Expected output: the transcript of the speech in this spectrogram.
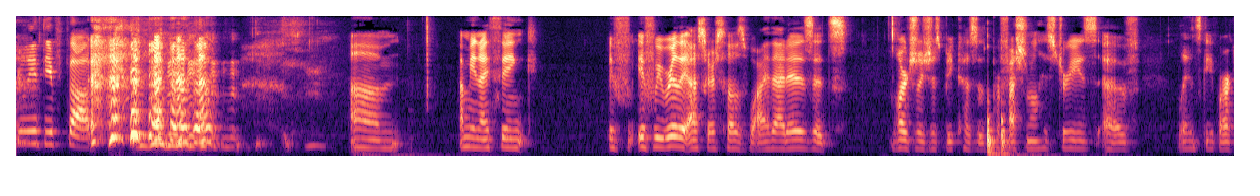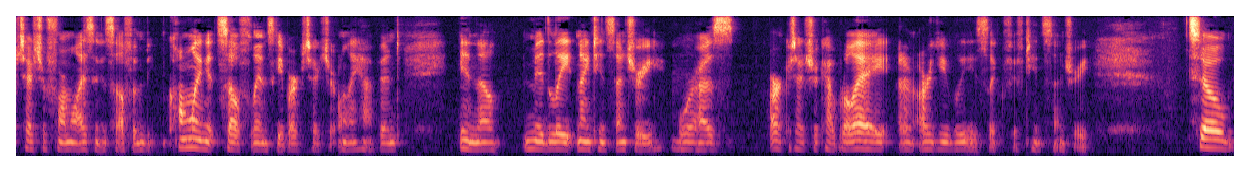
Really deep thoughts. um, I mean, I think if if we really ask ourselves why that is, it's largely just because of the professional histories of landscape architecture formalizing itself and calling itself landscape architecture only happened in the mid late 19th century, mm-hmm. whereas architecture, capital A, and arguably is like 15th century. So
